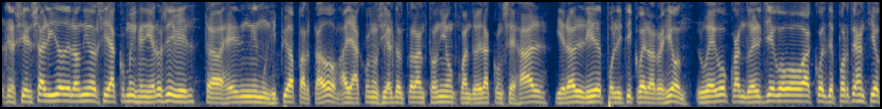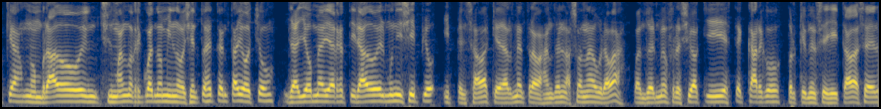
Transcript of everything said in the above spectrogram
recién salido de la universidad como ingeniero civil, trabajé en el municipio de Apartado. Allá conocí al doctor Antonio cuando era concejal y era el líder político de la región. Luego, cuando él llegó a Coldeportes Antioquia, nombrado, en, si mal no recuerdo, en 1978, ya yo me había retirado del municipio y pensaba quedarme trabajando en la zona de Urabá. Cuando él me ofreció aquí este cargo porque necesitaba hacer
